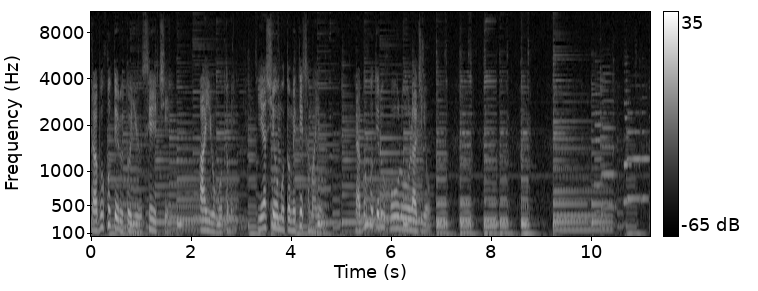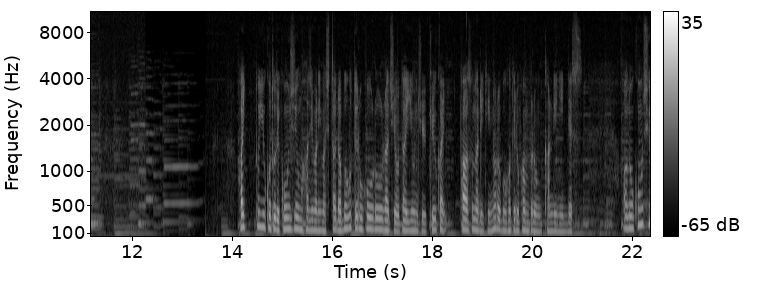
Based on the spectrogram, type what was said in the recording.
ラブホテルという聖地へ愛を求め癒しを求めてさまよう。ラブホテル放浪ラジオ。はいということで今週も始まりましたラブホテル放浪ラジオ第49回パーソナリティのラブホテルファンブロン管理人です。あの今週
